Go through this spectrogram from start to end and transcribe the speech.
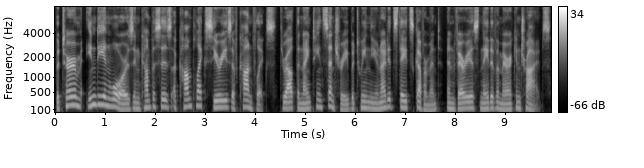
The term Indian Wars encompasses a complex series of conflicts throughout the 19th century between the United States government and various Native American tribes.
